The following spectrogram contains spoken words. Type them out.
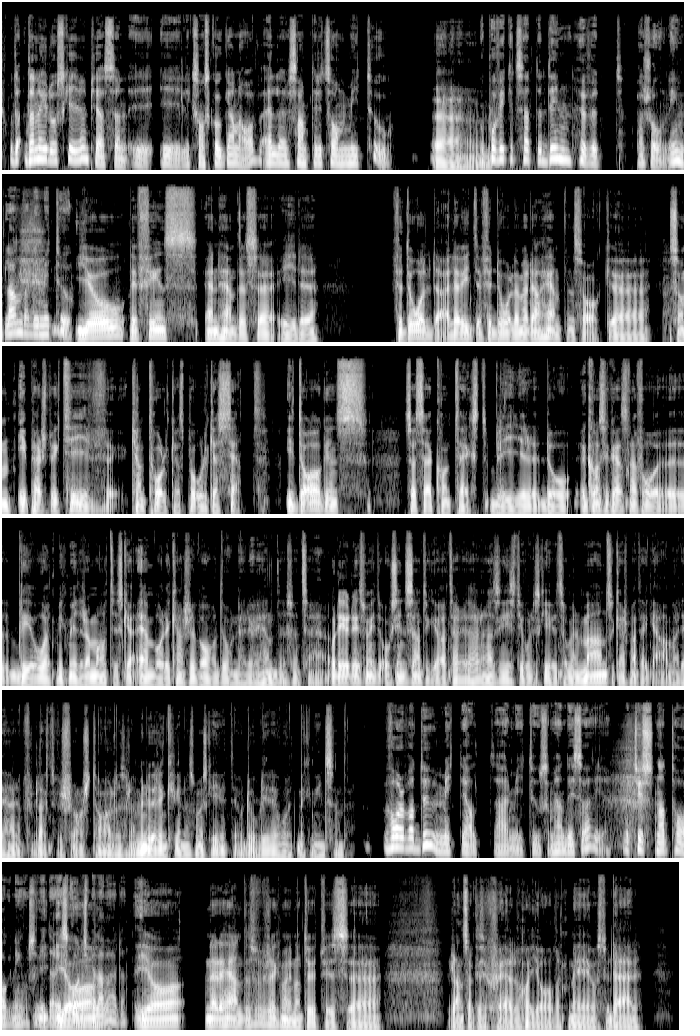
Och den är ju då skriven pjäsen i, i liksom skuggan av, eller samtidigt som metoo. Eh, Och på vilket sätt är din huvudperson inblandad i metoo? jo, det finns en händelse i det fördolda, eller inte fördolda, men det har hänt en sak eh, som i perspektiv kan tolkas på olika sätt. I dagens så att säga, kontext blir då konsekvenserna får, eh, blir oerhört mycket mer dramatiska än vad det kanske var då när det hände. så att säga. Och det är det som är också intressant tycker jag, att här, här är alltså historien skrivits av en man så kanske man tänker, ja vad är det här är för slags försvarstal och sådär. Men nu är det en kvinna som har skrivit det och då blir det oerhört mycket mer intressantare. Var var du mitt i allt det här metoo som hände i Sverige? Med tystnad, tagning och så vidare i Ja. skådespelarvärlden. Ja, när det hände så försökte man ju naturligtvis eh, rannsaka sig själv. Har jag varit med och sådär?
